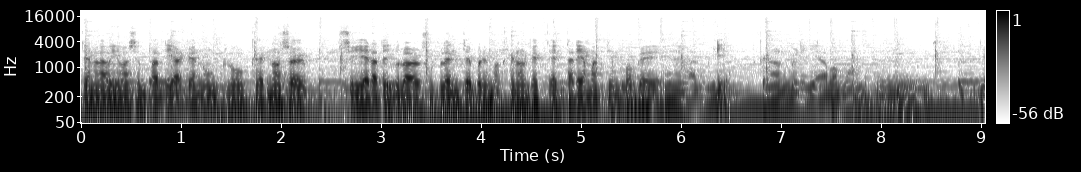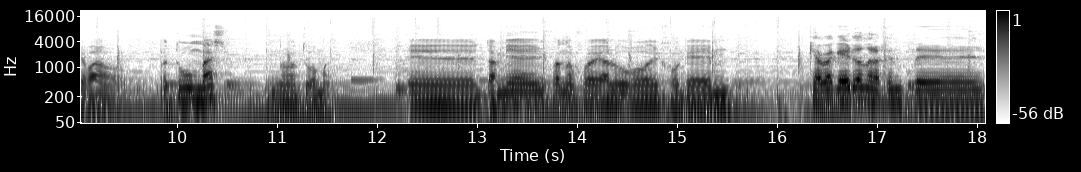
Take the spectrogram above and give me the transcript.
tiene la misma simpatía que en un club que no sé si era titular o suplente, pero imagino que estaría más tiempo que en el Almería. Que en el Almería, vamos, mmm, llegó, estuvo un mes, no estuvo más. Eh, también cuando fue a Lugo dijo que, que había que ir donde la gente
